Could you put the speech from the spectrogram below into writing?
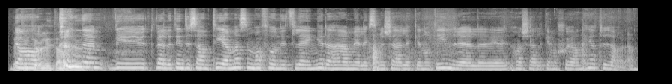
Det tyckte jag var lite annorlunda. det är ju ett väldigt intressant tema som har funnits länge det här med liksom, är kärleken något inre eller har kärleken med skönhet att göra?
